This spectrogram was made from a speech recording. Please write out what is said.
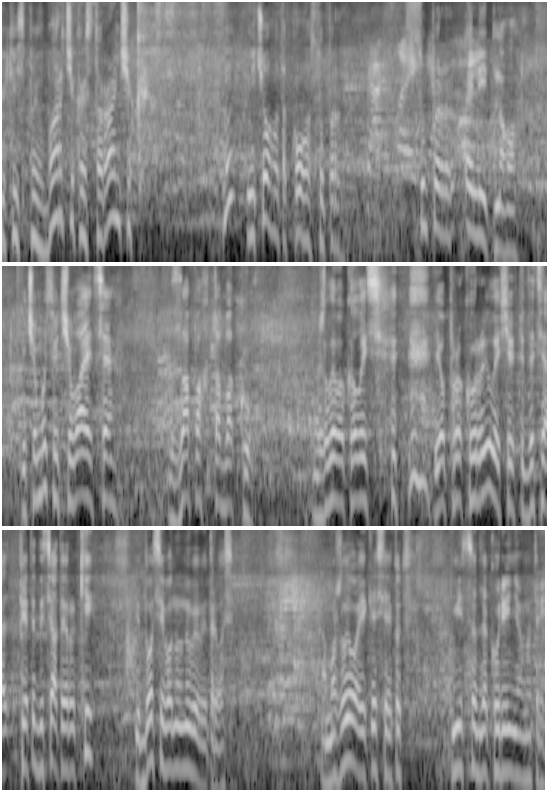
Якийсь пивбарчик, ресторанчик. Ну, нічого такого супер, супер елітного. І чомусь відчувається запах табаку. Можливо, колись його прокурили ще в 50 50-ті роки і досі воно не вивітрилося. А можливо, якесь є тут місце для куріння внутрі.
